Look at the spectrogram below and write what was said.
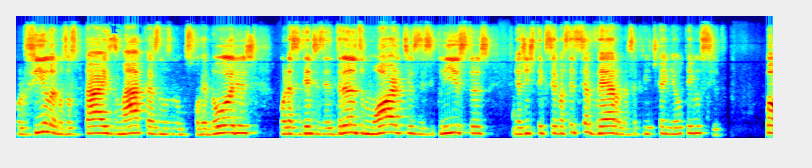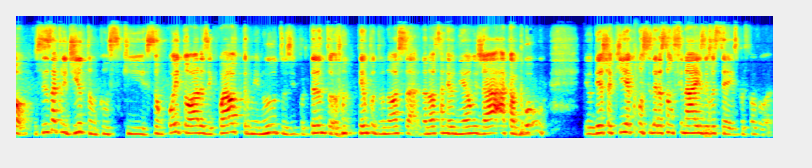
por fila nos hospitais, macas nos, nos corredores, por acidentes de trânsito, mortes de ciclistas, e a gente tem que ser bastante severo nessa crítica, e eu tenho sido. Bom, vocês acreditam que são oito horas e quatro minutos, e, portanto, o tempo do nossa, da nossa reunião já acabou? Eu deixo aqui a consideração finais de vocês, por favor.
